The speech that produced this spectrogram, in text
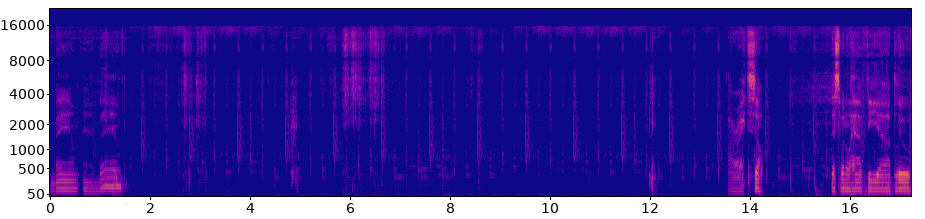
Bam and bam. All right, so this one will have the uh, blue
